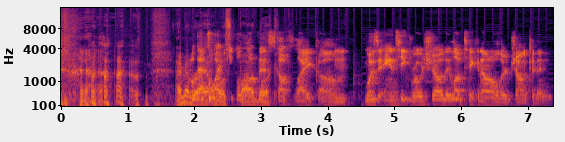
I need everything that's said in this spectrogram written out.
I remember Well, that's I why people love that stuff like um was it Antique Roadshow? They love taking out all their junk and then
